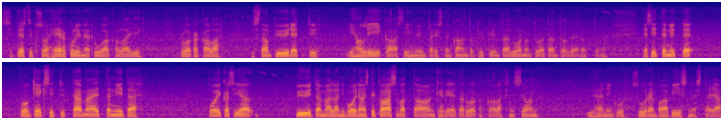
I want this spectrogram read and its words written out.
Sitten tietysti kun se on herkullinen ruokalaji, ruokakala, niin sitä on pyydetty ihan liikaa siihen ympäristön kantokykyyn tai luonnontuotantoon verrattuna. Ja sitten nyt kun on keksitty tämä, että niitä poikasia pyytämällä niin voidaan sitten kasvattaa ankeriaita ruokakalaksi, niin se on yhä niin kuin suurempaa bisnestä ja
